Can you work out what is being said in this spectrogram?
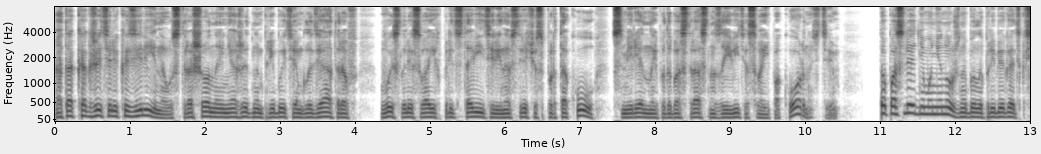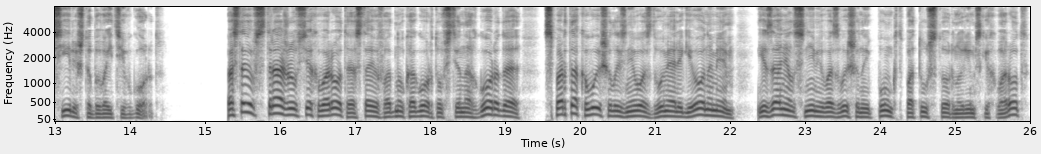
А так как жители Козелина, устрашенные неожиданным прибытием гладиаторов, выслали своих представителей навстречу Спартаку, смиренно и подобострастно заявить о своей покорности, то последнему не нужно было прибегать к силе, чтобы войти в город. Поставив стражу у всех ворот и оставив одну когорту в стенах города, Спартак вышел из него с двумя легионами и занял с ними возвышенный пункт по ту сторону римских ворот,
